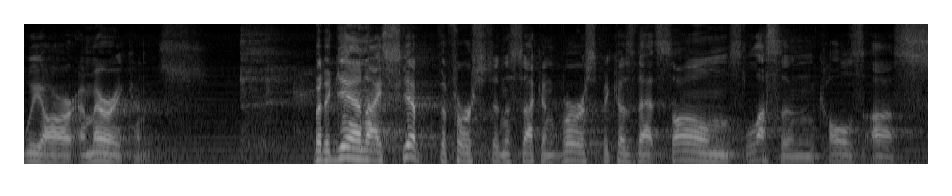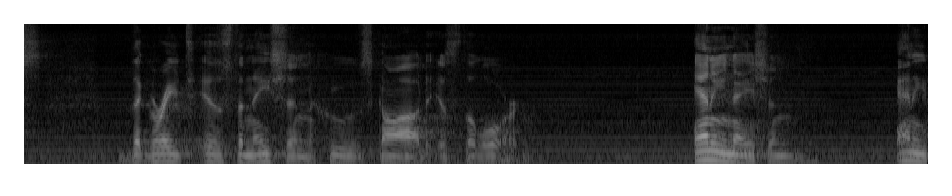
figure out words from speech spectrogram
We are Americans. But again, I skipped the first and the second verse because that Psalms lesson calls us that great is the nation whose God is the Lord. Any nation, any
